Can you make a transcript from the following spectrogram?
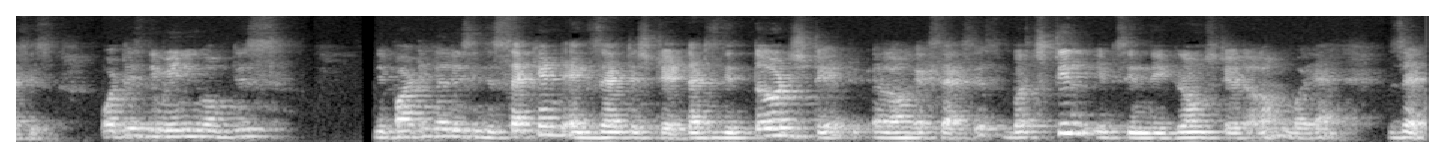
axis. What is the meaning of this? The particle is in the second excited state that is the third state along x axis but still it's in the ground state along y and z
